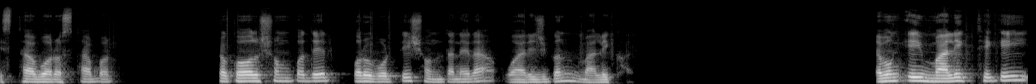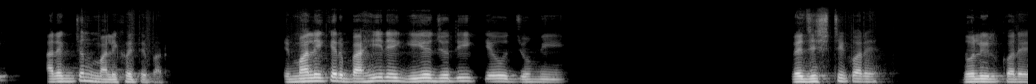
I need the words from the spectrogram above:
স্থাবর, অস্থাবর, সকল সম্পদের পরবর্তী সন্তানেরা ওয়ারিসগণ মালিক হয়। এবং এই মালিক থেকেই আরেকজন মালিক হইতে পারে। এই মালিকের বাহিরে গিয়ে যদি কেউ জমি রেজিস্ট্রি করে, দলিল করে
